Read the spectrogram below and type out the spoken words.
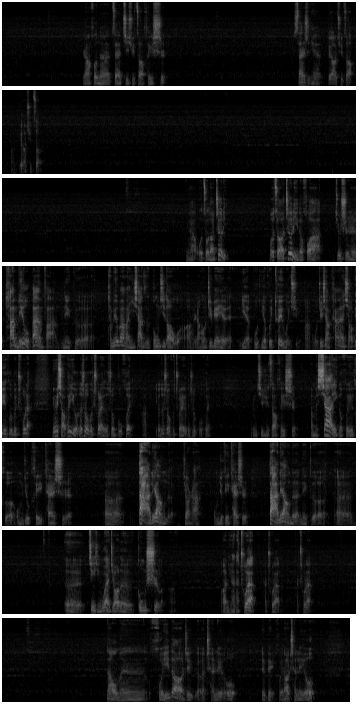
然后呢，再继续造黑市，三十天不要去造啊，不要去造。你看，我走到这里，我走到这里的话，就是他没有办法那个，他没有办法一下子攻击到我啊，然后这边也也不也会退回去啊。我就想看看小佩会不会出来，因为小佩有的时候会出来，有的时候不会啊，有的时候会出来，有的时候不会。我们继续造黑市，那么下一个回合我们就可以开始，呃，大量的叫啥？我们就可以开始大量的那个呃呃进行外交的攻势了啊。啊，你看他出来了，他出来了，他出来了。那我们回到这个陈留，对不对？回到陈留，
